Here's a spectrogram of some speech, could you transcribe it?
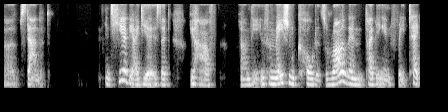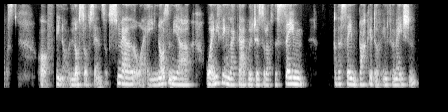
uh, standard. And here the idea is that you have um, the information coded. So rather than typing in free text of, you know, loss of sense of smell or anosmia or anything like that, which is sort of the same the same bucket of information,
